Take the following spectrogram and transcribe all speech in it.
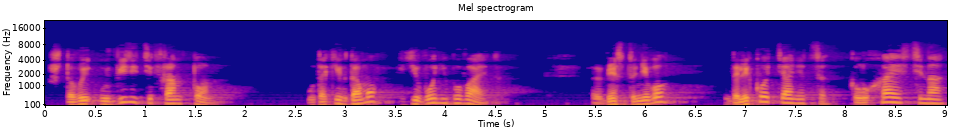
что вы увидите фронтон. У таких домов его не бывает. Вместо него далеко тянется глухая стена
